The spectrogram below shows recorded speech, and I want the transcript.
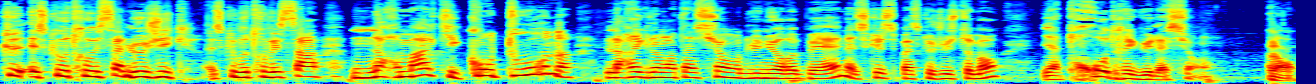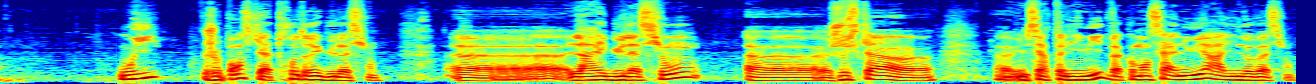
que, est que vous trouvez ça logique? Est-ce que vous trouvez ça normal qui contourne la réglementation de l'Union européenne? Est-ce que c'est parce que justement, il y a trop de régulation? Alors, oui, je pense qu'il y a trop de régulation. Euh, la régulation, euh, jusqu'à euh, une certaine limite, va commencer à nuire à l'innovation.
